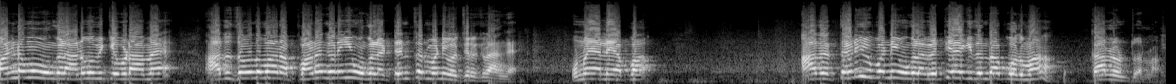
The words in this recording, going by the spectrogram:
மன்னமும் உங்களை அனுபவிக்க விடாம அது சம்பந்தமான பணங்களையும் உங்களை டென்ஷன் பண்ணி வச்சிருக்கிறாங்க. உண்மையா இல்லையாப்பா? அதை தெளிவு பண்ணி உங்களை வெற்றியாக்கி தந்தா போதுமா? காலில் விட்டு வரலாம்.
